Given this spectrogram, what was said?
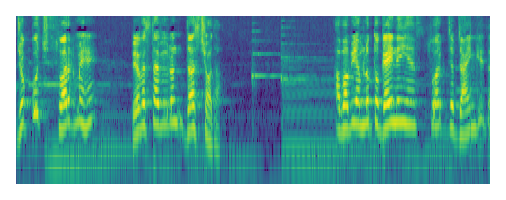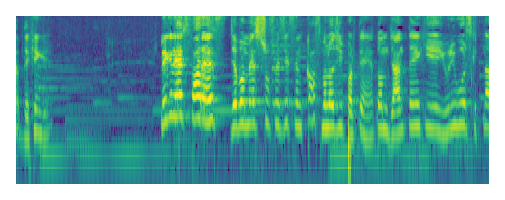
जो कुछ स्वर्ग में है, व्यवस्था विवरण दस चौदह। अब अभी हम लोग तो गए नहीं है, स्वर्ग जब जाएँगे तब देखेंगे। लेकिन एज फार एज जब हम एस्ट्रोफिजिक्स एंड कॉस्मोलॉजी पढ़ते हैं तो हम जानते हैं कि ये यूनिवर्स कितना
